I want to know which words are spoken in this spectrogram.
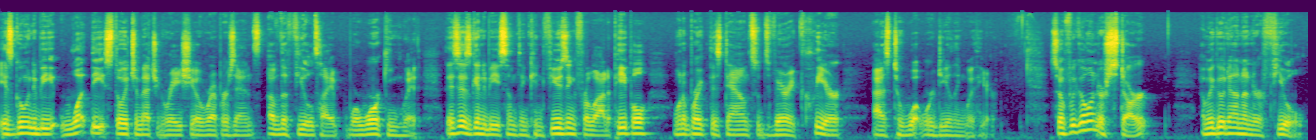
is going to be what the stoichiometric ratio represents of the fuel type we're working with. This is going to be something confusing for a lot of people. I want to break this down so it's very clear as to what we're dealing with here. So if we go under Start and we go down under Fuel,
